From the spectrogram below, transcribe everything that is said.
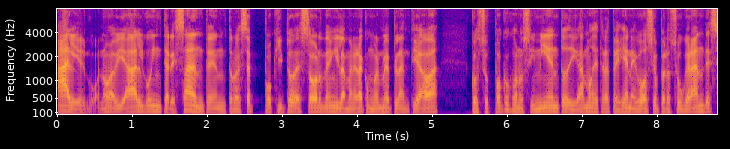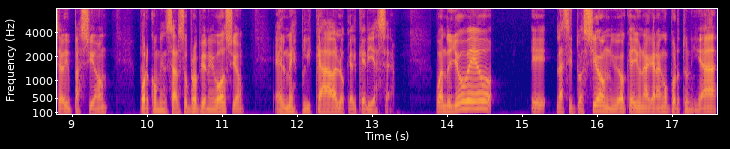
algo, ¿no? Había algo interesante dentro de ese poquito desorden y la manera como él me planteaba, con sus pocos conocimientos, digamos, de estrategia de negocio, pero su gran deseo y pasión por comenzar su propio negocio, él me explicaba lo que él quería hacer. Cuando yo veo eh, la situación y veo que hay una gran oportunidad,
